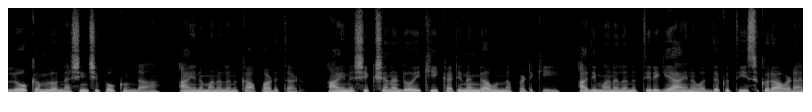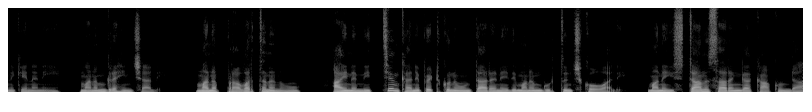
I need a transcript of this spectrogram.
లోకంలో నశించిపోకుండా ఆయన మనలను కాపాడుతాడు. ఆయన శిక్షణ డోయికి కఠినంగా ఉన్నప్పటికీ అది మనలను తిరిగి ఆయన వద్దకు తీసుకురావడానికేనని మనం గ్రహించాలి. మన ప్రవర్తనను ఆయన నిత్యం కనిపెట్టుకుని ఉంటారనేది మనం గుర్తుంచుకోవాలి. మన ఇష్టానుసారంగా కాకుండా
